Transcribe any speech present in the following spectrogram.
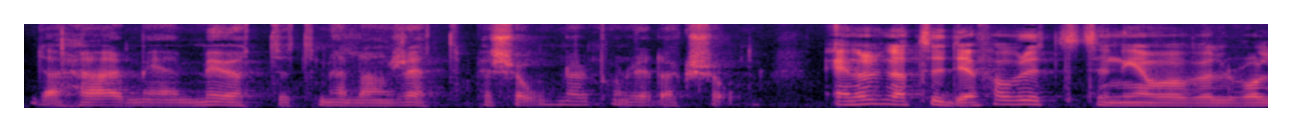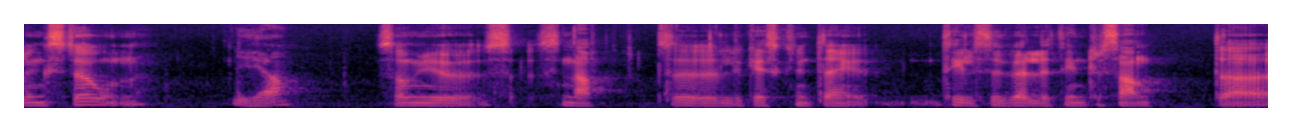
det här med mötet mellan rätt personer på en redaktion. En av dina tidiga favorittidningar var väl Rolling Stone? Ja. Som ju snabbt eh, lyckades knyta till sig väldigt intressanta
